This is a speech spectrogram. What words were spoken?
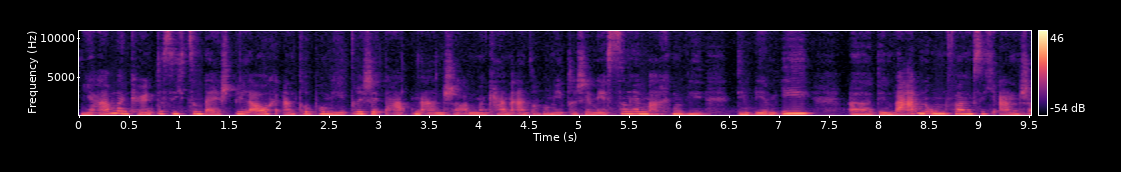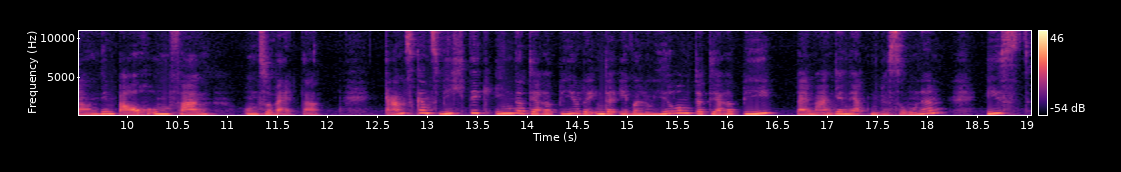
Ja, man könnte sich zum Beispiel auch anthropometrische Daten anschauen. Man kann anthropometrische Messungen machen wie den BMI, äh, den Wadenumfang sich anschauen, den Bauchumfang und so weiter. Ganz, ganz wichtig in der Therapie oder in der Evaluierung der Therapie bei mangelernährten Personen ist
